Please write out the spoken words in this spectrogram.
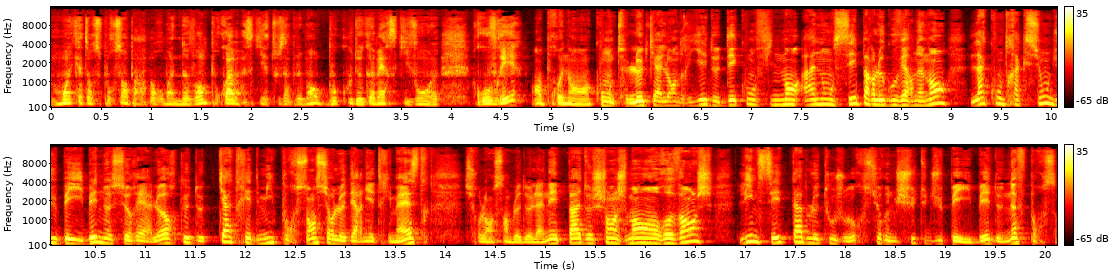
moins 14% par rapport au mois de novembre. Pourquoi? Parce qu'il y a tout simplement beaucoup de commerces qui vont rouvrir en prenant en compte le calendrier de déconfinement annoncé par le gouvernement, la contraction du PIB ne serait alors que de 4,5% sur le dernier trimestre. Sur l'ensemble de l'année, pas de changement. En revanche, l'INSEE table toujours sur une chute du PIB de 9%.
